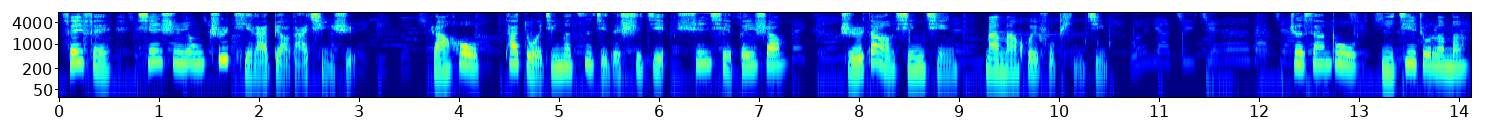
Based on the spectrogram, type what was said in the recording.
菲菲先是用肢体来表达情绪，然后她躲进了自己的世界宣泄悲伤，直到心情慢慢恢复平静。这三步你记住了吗？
